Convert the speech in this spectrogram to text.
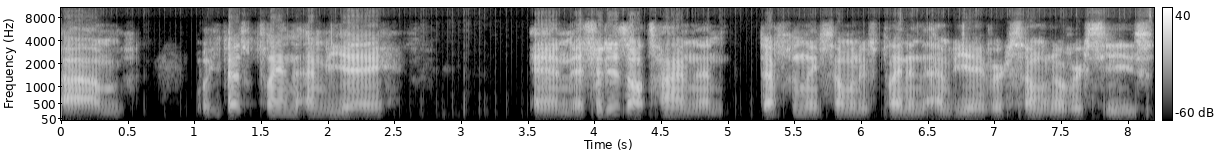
Um, well, he does play in the NBA, and if it is all time, then definitely someone who's playing in the NBA versus someone overseas.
